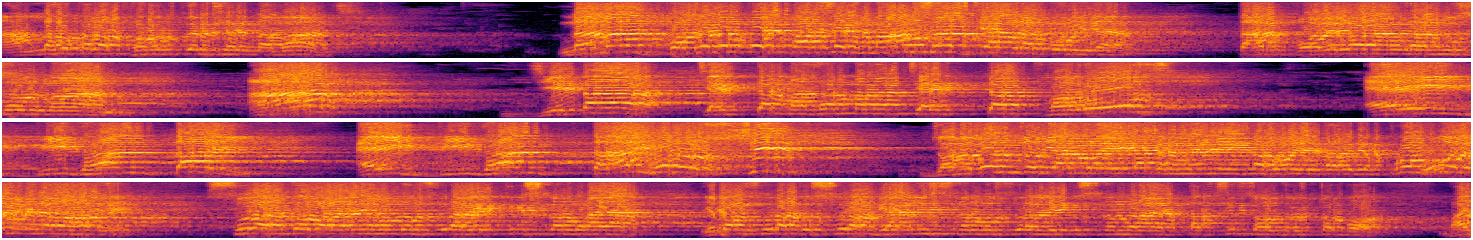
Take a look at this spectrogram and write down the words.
আল্লাহ তারা ফরজ করেছেন নামাজ। নামাজ পঁচানব্বই পার্সেন্ট মানুষ আজকে আমরা পড়ি না। তারপরেও আমরা মুসলমান। আর যেটা চারটা মাঝাম মানা চারটা ফরজ এই বিধানটাই এই বিধানটাই হলো শিখ জনগণ যদি আমরা এটাকে মেনে নিতে হবে, তাদেরকে প্রভু বলে মেনে নেওয়া হবে। সুরা তোবার নম্বর সুরা একত্রিশ নম্বর আয়াত এবং সুরা সুরা বিয়াল্লিশ সুরা একুশ নম্বর আয়াত তাফসির সহ ভাই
